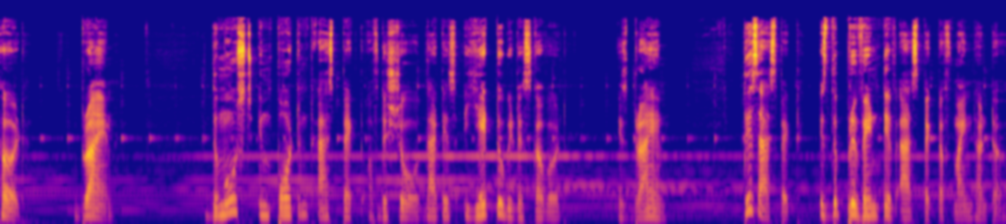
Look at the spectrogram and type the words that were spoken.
Third, Brian. The most important aspect of the show that is yet to be discovered is Brian. This aspect is the preventive aspect of Mindhunter,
